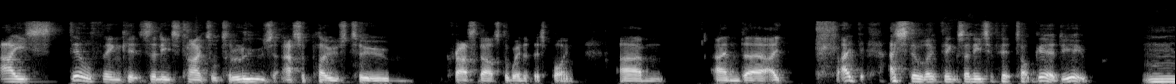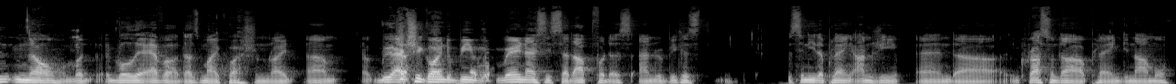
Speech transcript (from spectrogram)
I still think it's Zenit's title to lose as opposed to Krasnodar's to win at this point. Um, and uh, I I, I still don't think so. Zenit have hit top gear. Do you? Mm, no, but will they ever? That's my question, right? Um, we're actually going to be very nicely set up for this, Andrew, because Zenit are playing Anzhi and uh, Krasnodar playing Dynamo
